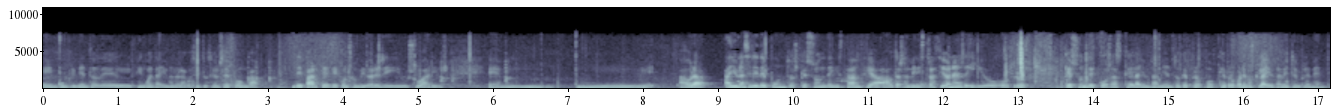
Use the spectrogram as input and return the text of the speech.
en cumplimiento del 51 de la Constitución, se ponga de parte de consumidores y usuarios. Em, mm, ahora, hay una serie de puntos que son de instancia a otras administraciones y otros que son de cosas que el ayuntamiento, que, proponemos que el ayuntamiento implemente.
